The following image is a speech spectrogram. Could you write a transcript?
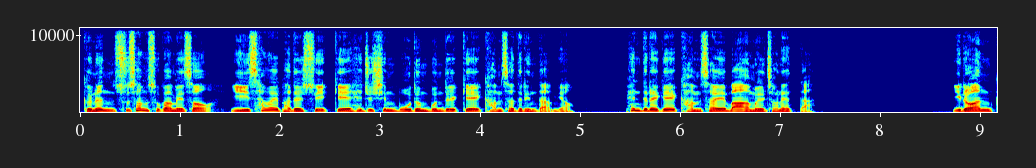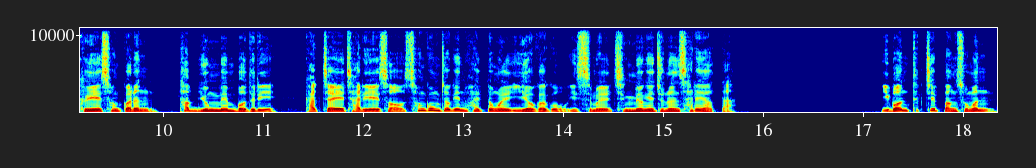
그는 수상 소감에서 이 상을 받을 수 있게 해주신 모든 분들께 감사드린다며 팬들에게 감사의 마음을 전했다. 이러한 그의 성과는 탑 6 멤버들이 각자의 자리에서 성공적인 활동을 이어가고 있음을 증명해주는 사례였다. 이번 특집 방송은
